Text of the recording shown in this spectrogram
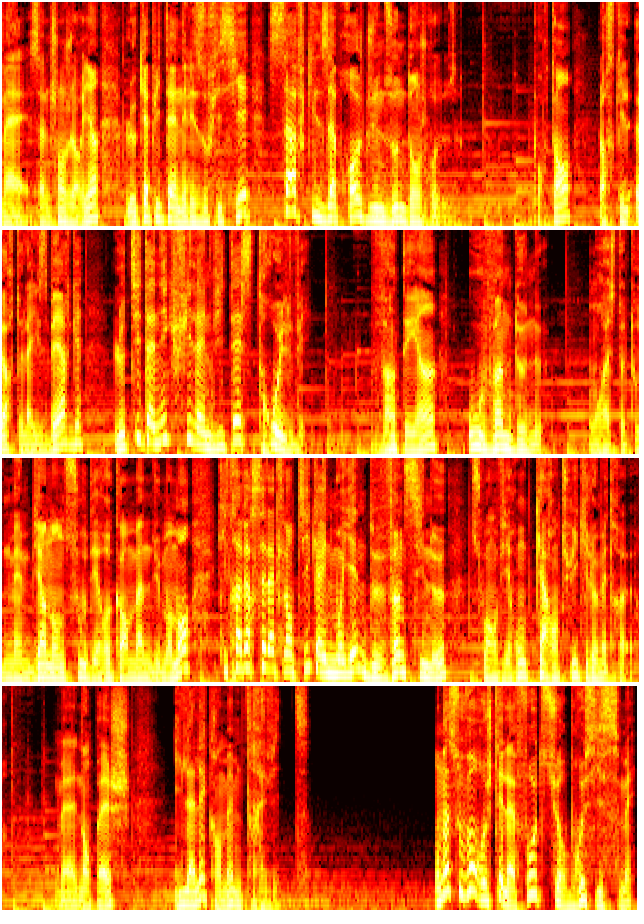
Mais ça ne change rien, le capitaine et les officiers savent qu'ils approchent d'une zone dangereuse. Pourtant, lorsqu'ils heurtent l'iceberg, le Titanic file à une vitesse trop élevée. 21 ou 22 nœuds. On reste tout de même bien en dessous des recordman du moment qui traversaient l'Atlantique à une moyenne de 26 nœuds, soit environ 48 km/h. Mais n'empêche, il allait quand même très vite. On a souvent rejeté la faute sur Bruce Ismay,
